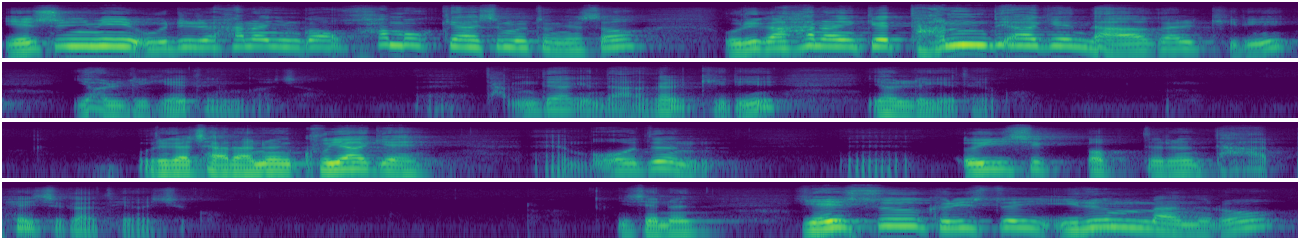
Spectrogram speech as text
예수님이 우리를 하나님과 화목케 하심을 통해서 우리가 하나님께 담대하게 나아갈 길이 열리게 된 거죠. 네, 담대하게 나아갈 길이 열리게 되고 우리가 잘 아는 구약의 모든 의식법들은 다 폐지가 되어지고 이제는 예수 그리스도의 이름만으로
